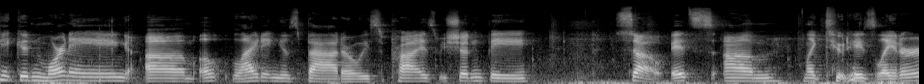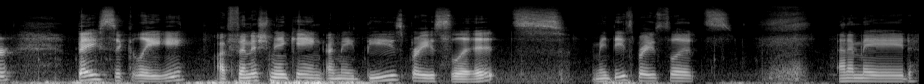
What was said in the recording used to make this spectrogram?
Okay, good morning. Um, oh, lighting is bad. Are we surprised? We shouldn't be. So, it's um, like two days later. Basically, I finished making, I made these bracelets. I made these bracelets. And I made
